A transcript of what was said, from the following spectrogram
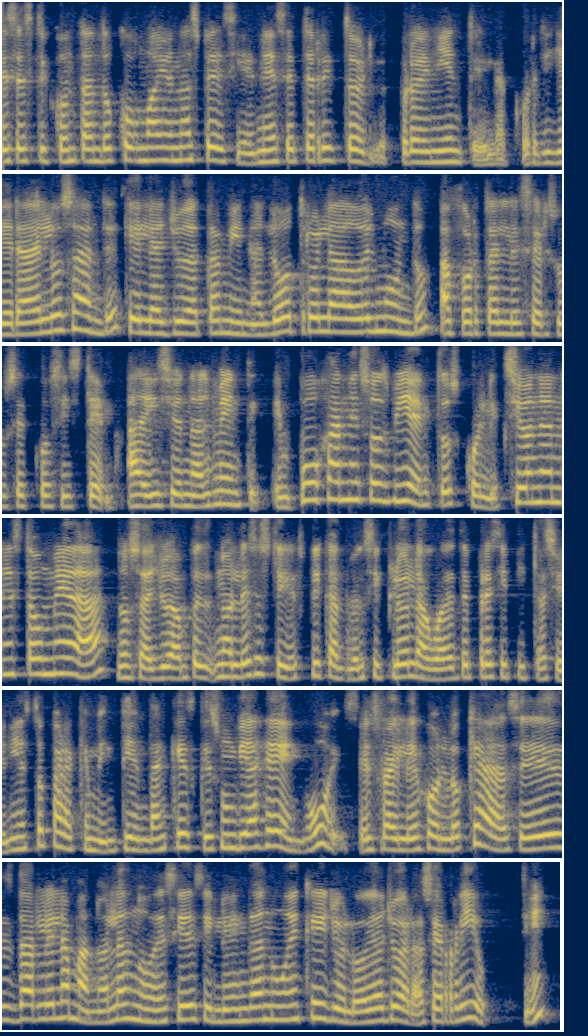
les estoy contando cómo hay una especie en ese territorio proveniente de la cordillera de los Andes que le ayuda también al otro lado del mundo a fortalecer sus ecosistemas. Adicionalmente, empujan esos vientos, coleccionan esta humedad, nos ayudan, pues no les estoy explicando el ciclo del agua desde precipitación y esto para que me entiendan que es que es un viaje de nubes. El frailejón lo que hace es darle la mano a las nubes y decirle, venga nube que yo lo voy a ayudar a hacer río, ¿sí?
